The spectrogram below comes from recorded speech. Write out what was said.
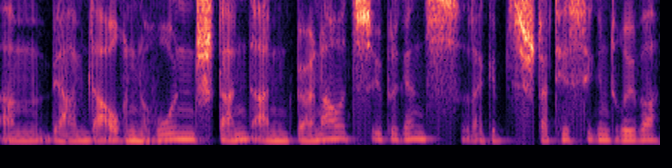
Ähm, wir haben da auch einen hohen Stand an Burnouts übrigens. Da gibt es Statistiken drüber.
